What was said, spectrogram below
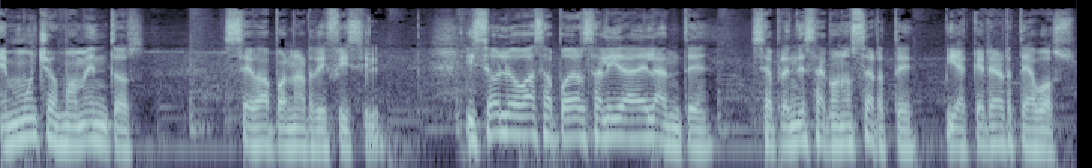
En muchos momentos se va a poner difícil. Y solo vas a poder salir adelante si aprendes a conocerte y a quererte a vos.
